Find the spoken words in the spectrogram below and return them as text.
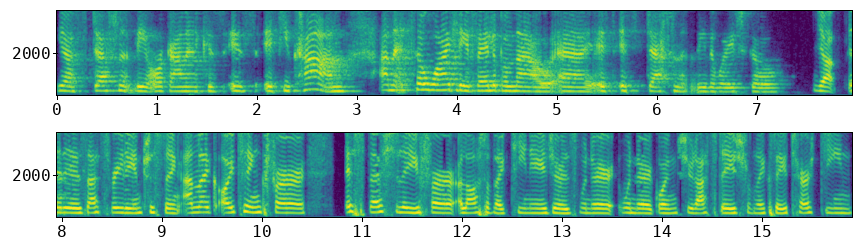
yes, definitely organic is, is if you can, and it's so widely available now, uh, it, it's definitely the way to go. Yeah, it is. That's really interesting. And like I think for especially for a lot of like teenagers when they're when they're going through that stage from like say 13,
